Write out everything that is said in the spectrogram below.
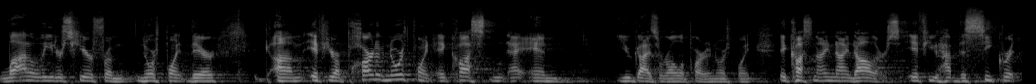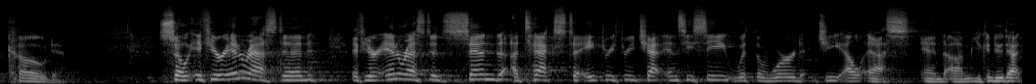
a lot of leaders here from North Point there. Um, if you're a part of North Point, it costs, and you guys are all a part of North Point, it costs $99 if you have the secret code. So if you're interested, if you're interested, send a text to 833 chat NCC with the word GLS, and um, you can do that.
